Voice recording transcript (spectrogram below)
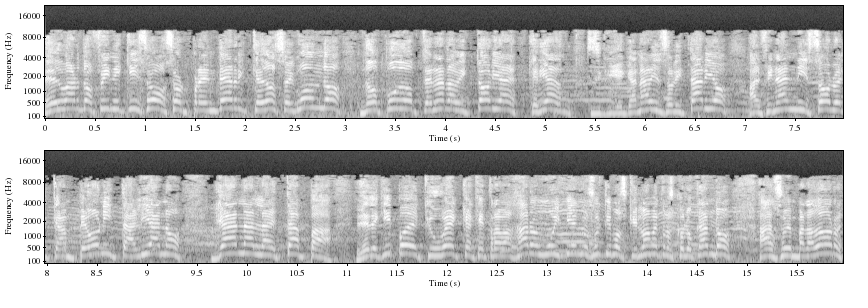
Eduardo Fini quiso sorprender, quedó segundo, no pudo obtener la victoria, quería ganar en solitario. Al final Nisolo, el campeón italiano, gana la etapa del equipo de Cubeca que trabajaron muy bien los últimos kilómetros colocando a su embalador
